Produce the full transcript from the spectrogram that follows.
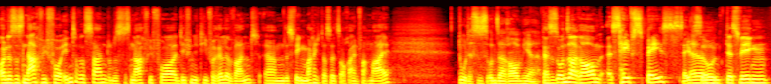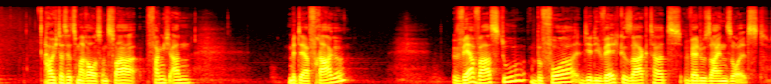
und es ist nach wie vor interessant und es ist nach wie vor definitiv relevant. Ähm, deswegen mache ich das jetzt auch einfach mal. Du, das ist unser Raum hier. Das ist unser Raum, Safe Space. Safe Zone. Ähm, deswegen haue ich das jetzt mal raus. Und zwar fange ich an mit der Frage, Wer warst du, bevor dir die Welt gesagt hat, wer du sein sollst?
